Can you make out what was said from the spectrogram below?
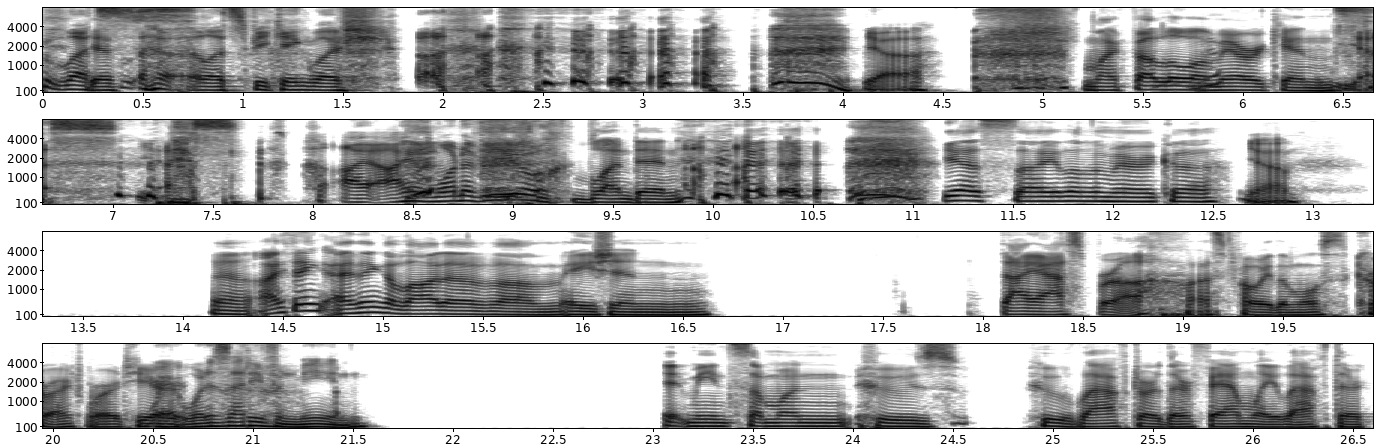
let's Yes. let's speak English. yeah. My fellow Americans. Yes. Yes. I, I am one of you. Blend in. yes, I love America. Yeah. Yeah, I think I think a lot of um, Asian diaspora. That's probably the most correct word here. Wait, what does that even mean? it means someone who's who left or their family left their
